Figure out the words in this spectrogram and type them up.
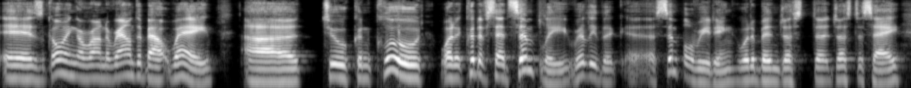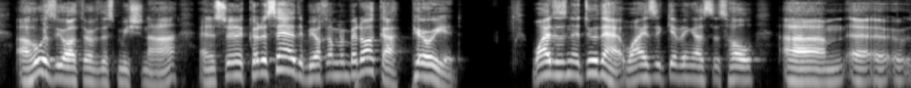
is going around a roundabout way uh, to conclude what it could have said simply. Really, the uh, simple reading would have been just uh, just to say uh, who is the author of this Mishnah, and it could have said Rabbi Yochanan Beroka. Period. Why doesn't it do that? Why is it giving us this whole um, uh, uh,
